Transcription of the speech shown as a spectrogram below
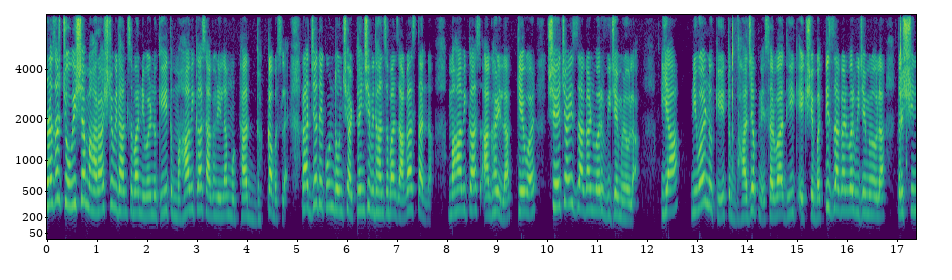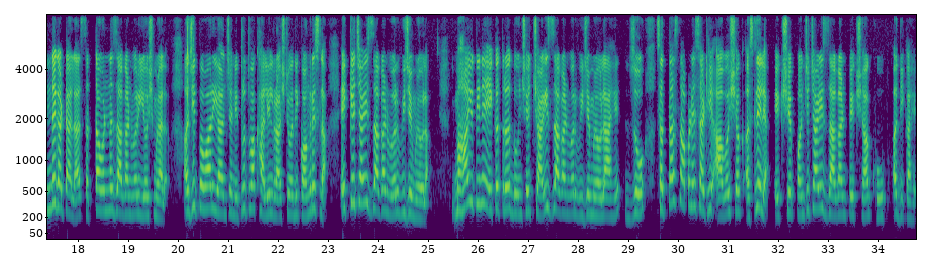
दोन हजार चोवीसच्या महाराष्ट्र विधानसभा निवडणुकीत महाविकास आघाडीला मोठा धक्का बसलाय. राज्यात एकूण दोनशे अठ्ठ्याऐंशी विधानसभा जागा असताना महाविकास आघाडीला केवळ शेहेचाळीस जागांवर विजय मिळवला. या निवडणुकीत भाजपने सर्वाधिक एकशे बत्तीस जागांवर विजय मिळवला तर शिंदे गटाला सत्तावन्न जागांवर यश मिळालं. अजित पवार यांच्या नेतृत्वाखालील राष्ट्रवादी काँग्रेसला एक्केचाळीस जागांवर विजय मिळवला. महायुतीने एकत्र दोनशे चाळीस जागांवर विजय मिळवला आहे जो सत्ता स्थापनेसाठी आवश्यक असलेल्या एकशे पंचेचाळीस जागांपेक्षा खूप अधिक आहे.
